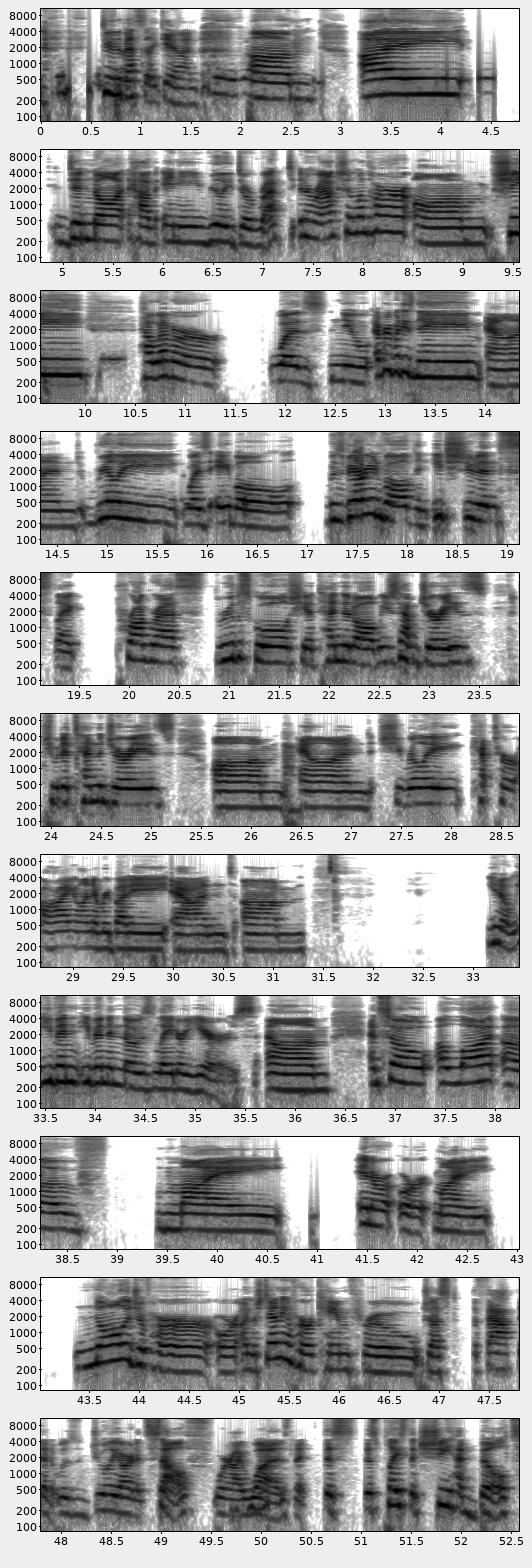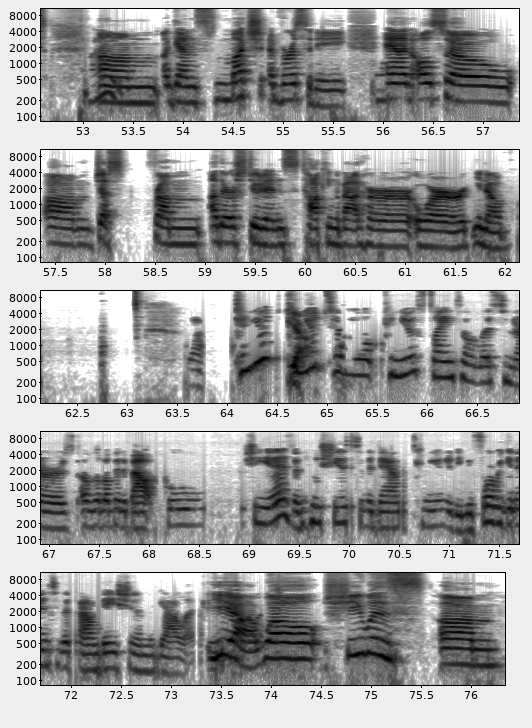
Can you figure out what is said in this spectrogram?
do the best I can. Um, I did not have any really direct interaction with her. Um, she, however, was knew everybody's name and really was able was very involved in each student's like progress through the school. She attended all. We used to have juries. She would attend the juries, um, and she really kept her eye on everybody and um, you know even even in those later years um and so a lot of my inner or my knowledge of her or understanding of her came through just the fact that it was Juilliard itself where I mm-hmm. was that this this place that she had built um against much adversity and also um just from other students talking about her or you know can you can yeah. you tell can you explain to the listeners a little bit about who she is and who she is to the dance community before we get into the foundation and the gala? Yeah, well, she was um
